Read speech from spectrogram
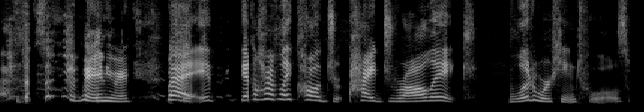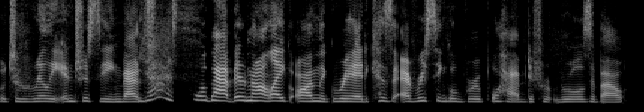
anyway, but it, they'll have like called hydraulic woodworking tools, which is really interesting. That Yes. so that they're not like on the grid because every single group will have different rules about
